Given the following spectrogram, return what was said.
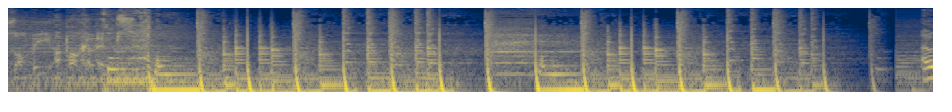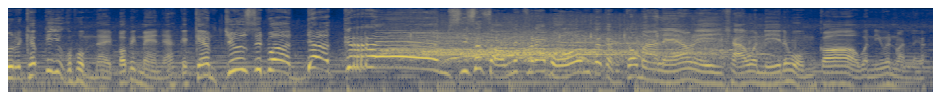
Zombie apocalypse. เอาละครับก็อยู่กับผมในป๊อปปี้แมนนะกับเกมจูซิว่าเดอะกรมซีซั่นสองนะครับผมก็กลับเข้ามาแล้วในเช้าวันนี้นะผมก็วันนี้วันวันอะไรวะ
